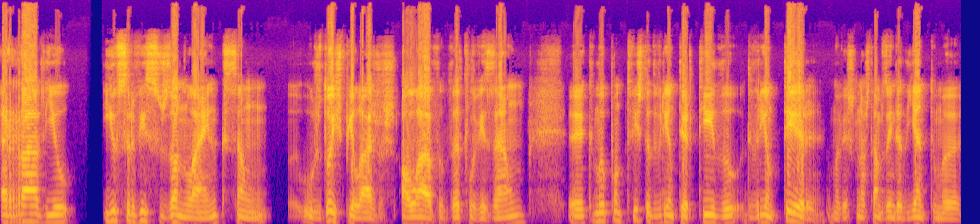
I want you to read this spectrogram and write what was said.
a rádio e os serviços online, que são os dois pilares ao lado da televisão, eh, que do meu ponto de vista deveriam ter tido, deveriam ter, uma vez que nós estamos ainda diante de uma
